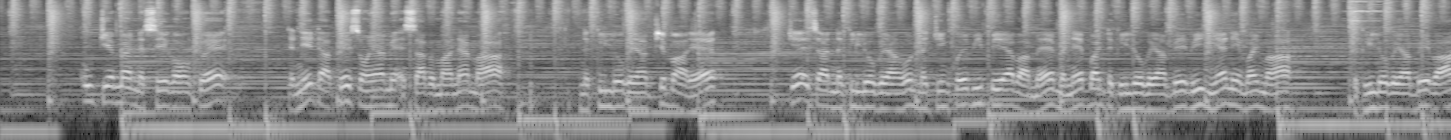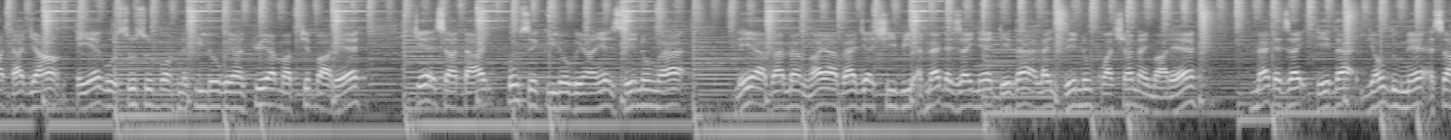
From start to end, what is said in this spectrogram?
။အုတ်ကျက်မတ်20ကောင်အတွက်ဒီနေ့တာပေးဆောင်ရမယ့်အစာပမာဏမှာ2ကီလိုဂရမ်ဖြစ်ပါတယ်။ကျက်အစာ2ကီလိုဂရမ်ကို2ကျင်ခွဲပြီးပေးရပါမယ်။မနေ့ပိုင်း1ကီလိုဂရမ်ပေးပြီးညနေပိုင်းမှာ1ကီလိုဂရမ်ပေးပါ။ဒါကြောင့်တရက်ကိုစူးစူးပေါင်း2ကီလိုဂရမ်ကျွေးရမှာဖြစ်ပါတယ်။ကျက်အစာတိုင်း30ကီလိုဂရမ်ရဲ့ဈေးနှုန်းက 400ဘတ်မှ900ဘတ်ကျရှိပြီးအမတ်ဒီဇိုင်းနဲ့ဒေတာအလိုက်ဈေးနှုန်းကွာခြားနိုင်ပါတယ်။အမတ်ဒီဇိုင်းဒေတာရောင်းသူနဲ့အစာ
